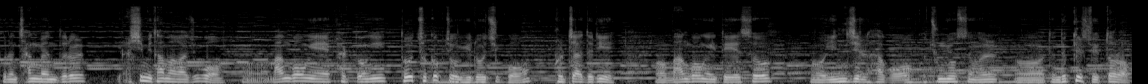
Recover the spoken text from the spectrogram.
그런 장면들을 열심히 담아가지고 어, 만공의 활동이 더 적극적으로 이루어지고 불자들이 어, 만공에 대해서 어, 인지를 하고 그 중요성을 어, 더 느낄 수 있도록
